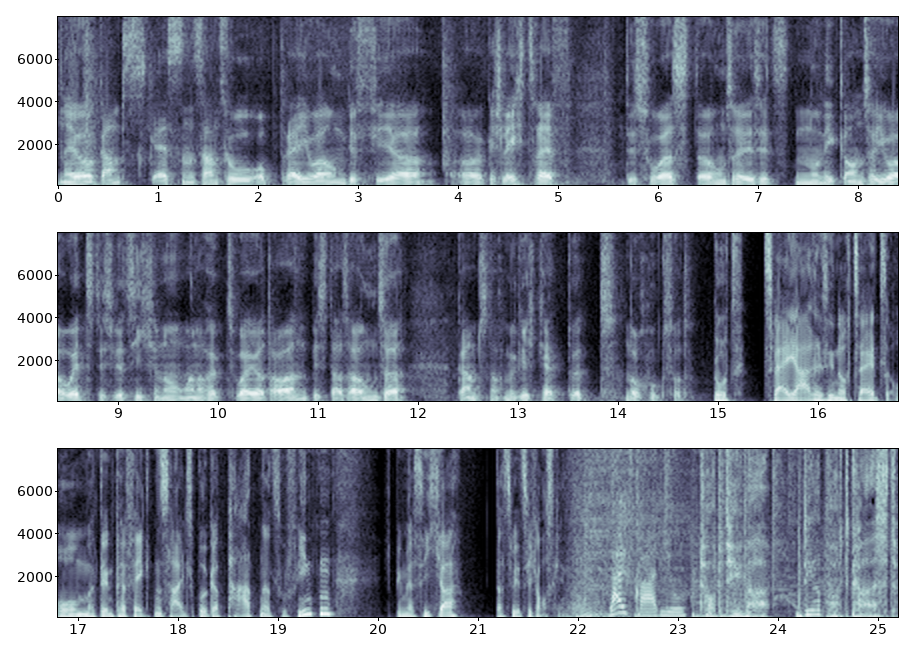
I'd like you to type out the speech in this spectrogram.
Naja, Gamsgeißen sind so ab drei Jahren ungefähr äh, geschlechtsreif. Das heißt, äh, unsere ist jetzt noch nicht ganz ein Jahr alt. Das wird sicher noch eineinhalb, zwei Jahre dauern, bis das auch unser Gams nach Möglichkeit dort Nachwuchs hat. Gut, zwei Jahre sind noch Zeit, um den perfekten Salzburger Partner zu finden. Ich bin mir sicher, das wird sich ausgehen. Live Radio. Top-Thema, der Podcast.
